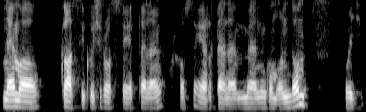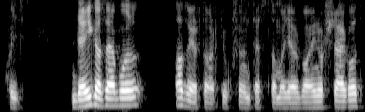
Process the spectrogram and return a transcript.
Nem a klasszikus rossz, értelem, rossz értelemben mondom, hogy, hogy de igazából azért tartjuk fönt ezt a magyar bajnokságot,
